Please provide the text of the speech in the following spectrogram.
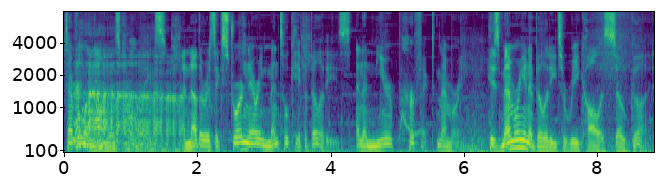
several anomalous qualities. Another is extraordinary mental capabilities and a near perfect memory. His memory and ability to recall is so good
